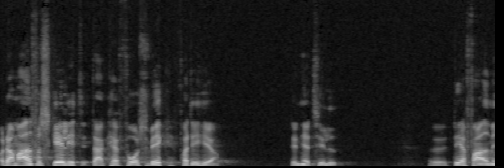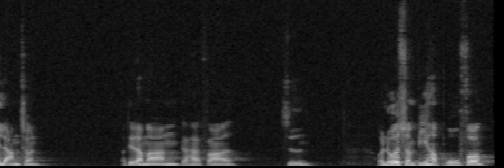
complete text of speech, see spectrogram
Og der er meget forskelligt, der kan få os væk fra det her. Den her tillid. Øh, det er erfaret med Langton. Og det er der mange, der har erfaret siden. Og noget, som vi har brug for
